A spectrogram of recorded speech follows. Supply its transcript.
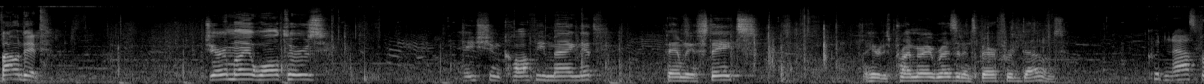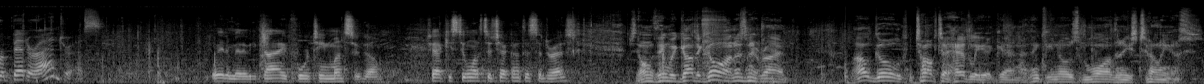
Found it. Jeremiah Walters, Haitian coffee magnate, family estates. I hear his primary residence, Bearford Downs. Couldn't ask for a better address. Wait a minute, he died 14 months ago. Jack, Jackie still wants to check out this address? It's the only thing we got to go on, isn't it, Ryan? I'll go talk to Headley again. I think he knows more than he's telling us.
